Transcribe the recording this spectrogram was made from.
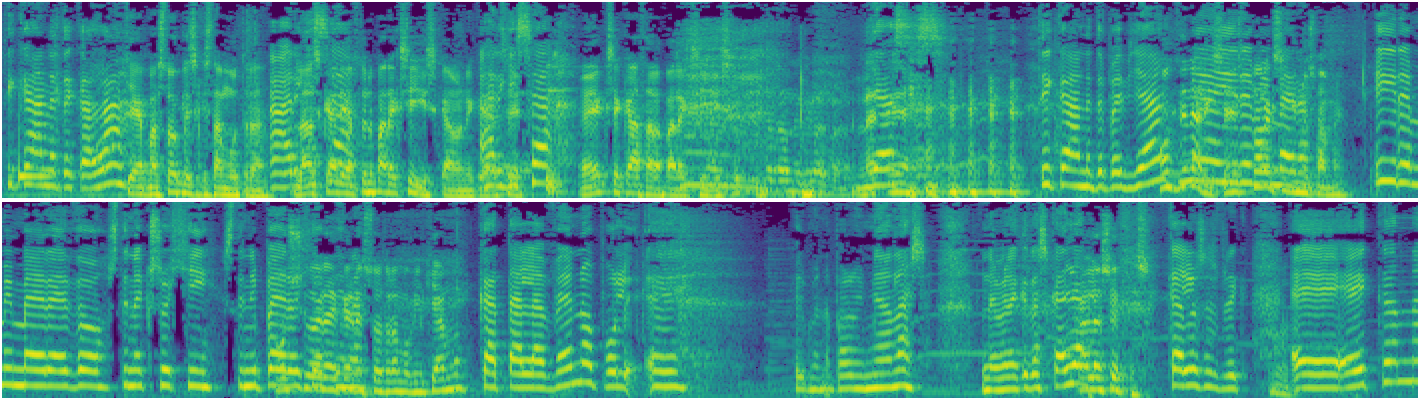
Τι κάνετε, καλά; Και μας το έκλεισε και στα μούτρα. Άργησα. Λάσκαρη, αυτό είναι παρεξήγηση κανονικά. έτσι. Άργησα. Ε, ξεκάθαρα παρεξήγηση. Ναι. Γεια σας. Τι κάνετε, παιδιά; Όχι, δεν Μια άργησες, ήρεμη τώρα μέρα. ξεκινούσαμε. Ήρεμη μέρα εδώ, στην εξοχή, στην υπέροχη Πόση ώρα Αθήνα. έκανε το δρόμο, γλυκιά μου; Καταλαβαίνω πολύ. Ε, περίμενα να πάρω μια ανάσα. Ανέβαινα και τα σκαλιά. Καλώς ήρθες. Καλώς σας βρήκα. Ε, έκανα,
